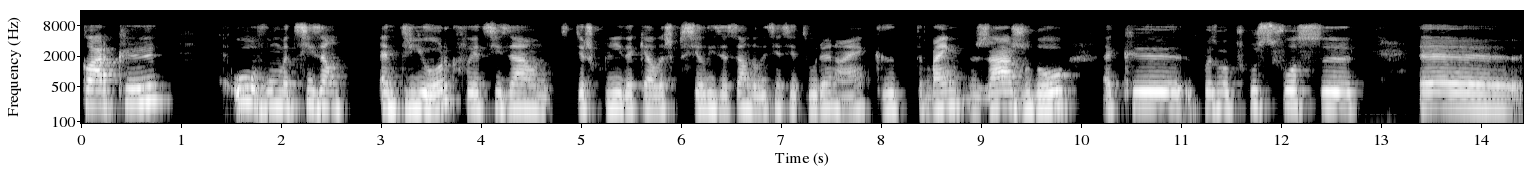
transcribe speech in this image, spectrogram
Claro que houve uma decisão anterior, que foi a decisão de ter escolhido aquela especialização da licenciatura, não é? Que também já ajudou a que depois o meu percurso fosse uh,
